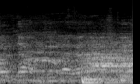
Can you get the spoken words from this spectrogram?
broke down.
